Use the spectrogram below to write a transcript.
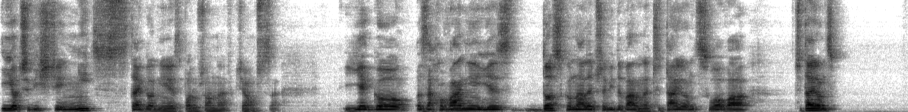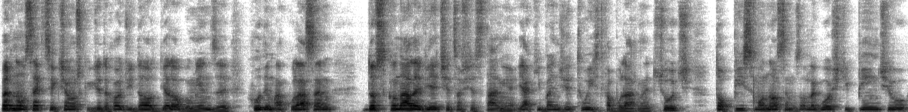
I oczywiście nic z tego nie jest poruszone w książce. Jego zachowanie jest doskonale przewidywalne. Czytając słowa, czytając pewną sekcję książki, gdzie dochodzi do dialogu między chudym a kulasem, doskonale wiecie, co się stanie, jaki będzie twist fabularny. Czuć to pismo nosem z odległości pięciu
